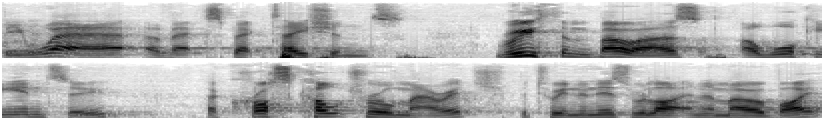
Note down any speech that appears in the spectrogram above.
Beware of expectations. Ruth and Boaz are walking into a cross cultural marriage between an Israelite and a Moabite.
